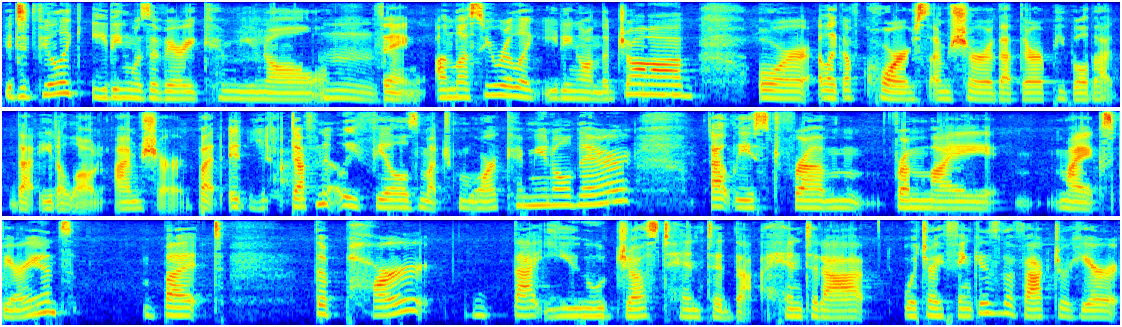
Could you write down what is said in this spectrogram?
It did feel like eating was a very communal mm. thing, unless you were like eating on the job or like of course, I'm sure that there are people that that eat alone, I'm sure, but it yeah. definitely feels much more communal there at least from from my my experience. But the part that you just hinted that hinted at, which I think is the factor here,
